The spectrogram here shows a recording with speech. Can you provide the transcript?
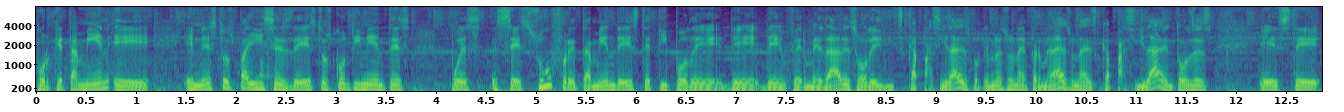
porque también eh, en estos países de estos continentes, pues se sufre también de este tipo de, enfermedades o de discapacidades, porque no es una enfermedad, es una discapacidad. Entonces, este,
